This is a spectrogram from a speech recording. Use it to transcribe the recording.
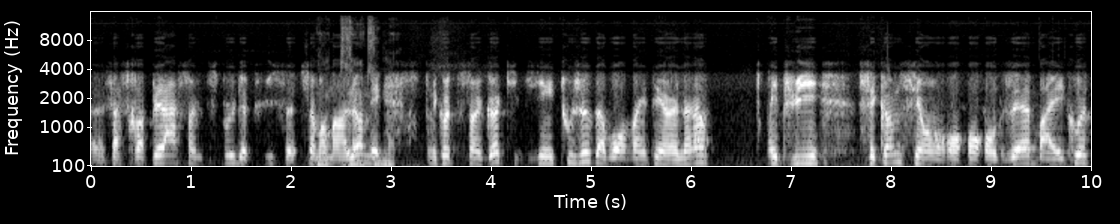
Euh, ça se replace un petit peu depuis ce, moment-là, mais écoute, c'est un gars qui vient tout juste d'avoir 21 ans. Et puis, c'est comme si on, disait, ben écoute,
